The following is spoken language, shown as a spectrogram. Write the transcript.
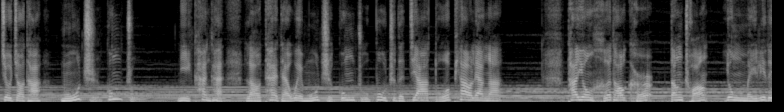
就叫她拇指公主。你看看老太太为拇指公主布置的家多漂亮啊！她用核桃壳当床，用美丽的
